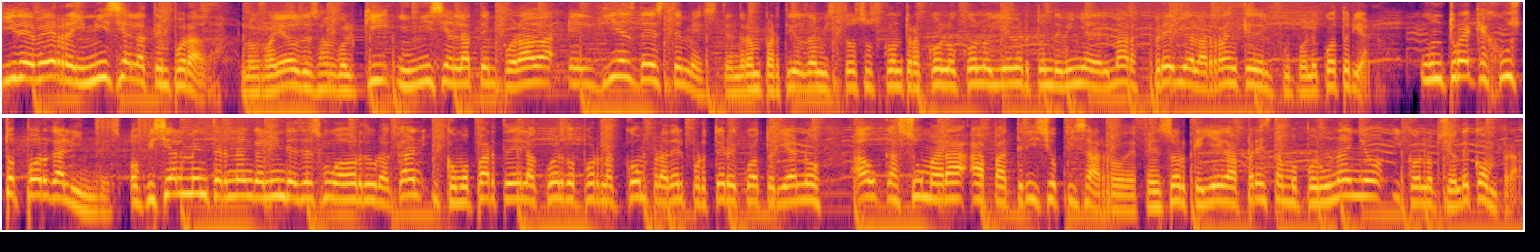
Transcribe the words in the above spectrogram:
IDB reinicia la temporada. Los Rayados de Sangolquí inician la temporada el 10 de este mes. Tendrán partidos amistosos contra Colo Colo y Everton de Viña del Mar previo al arranque del fútbol ecuatoriano. Un trueque justo por Galíndez. Oficialmente Hernán Galíndez es jugador de Huracán y como parte del acuerdo por la compra del portero ecuatoriano, Auca sumará a Patricio Pizarro, defensor que llega a préstamo por un año y con opción de compra.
